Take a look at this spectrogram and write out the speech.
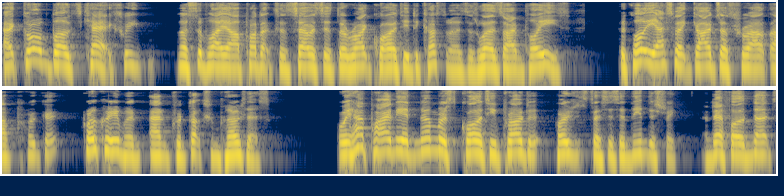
At Gothenburg's Kex, we must supply our products and services the right quality to customers as well as our employees. The quality aspect guides us throughout our procurement and production process. We have pioneered numerous quality product processes in the industry and therefore nat-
